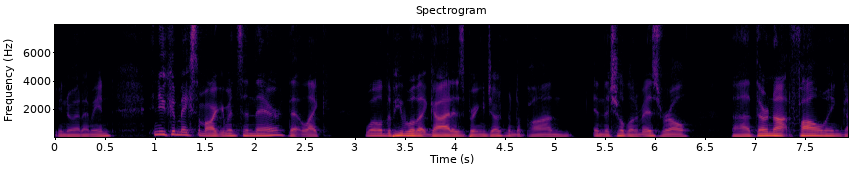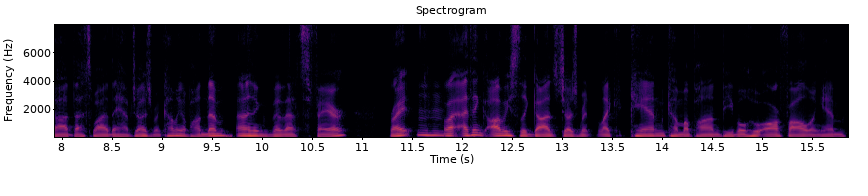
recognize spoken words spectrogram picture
You know what I mean? And you could make some arguments in there that, like, well, the people that God is bringing judgment upon in the children of Israel, uh, they're not following God. That's why they have judgment coming upon them. And I think that that's fair, right? Mm-hmm. But I think obviously God's judgment like can come upon people who are following Him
